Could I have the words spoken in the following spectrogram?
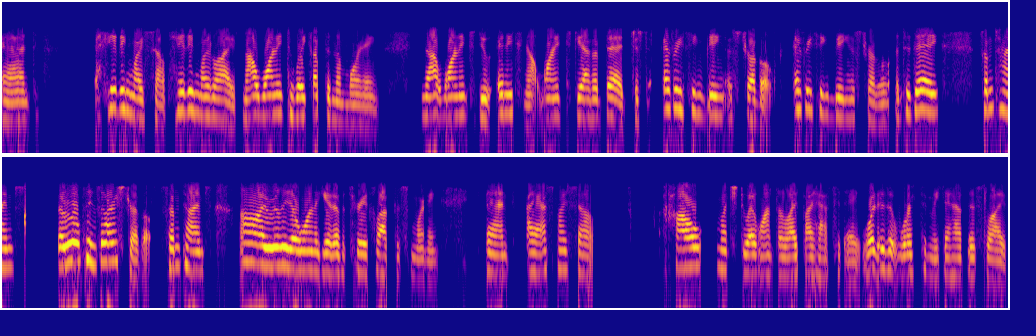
And hating myself, hating my life, not wanting to wake up in the morning, not wanting to do anything, not wanting to get out of bed, just everything being a struggle, everything being a struggle. And today, sometimes the little things are a struggle. Sometimes, oh, I really don't want to get up at 3 o'clock this morning. And I ask myself, how much do I want the life I have today? What is it worth to me to have this life?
